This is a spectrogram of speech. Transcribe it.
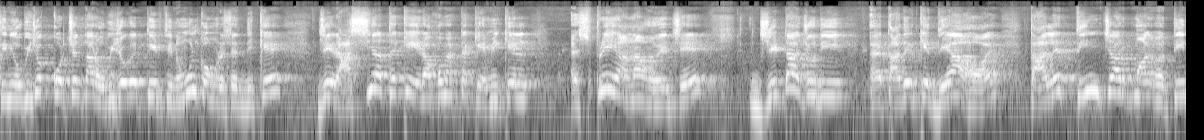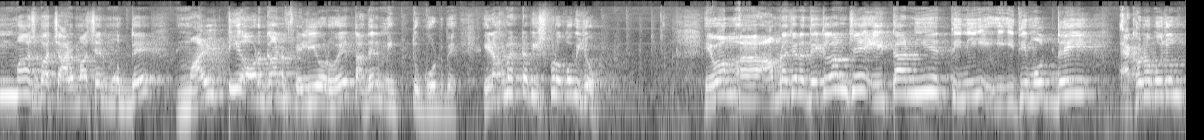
তিনি অভিযোগ করছেন, তার অভিযোগের তীর তৃণমূল কংগ্রেসের দিকে, যে রাশিয়া থেকে এরকম একটা কেমিক্যাল স্প্রে আনা হয়েছে, যেটা যদি তাদেরকে দেয়া হয়, তাহলে তিন চার তিন মাস বা চার মাসের মধ্যে মাল্টি অর্গান ফেলিওর হয়ে তাদের মৃত্যু ঘটবে। এরকম একটা বিস্ফোরক অভিযোগ। এবং আমরা যেটা দেখলাম যে এটা নিয়ে তিনি ইতিমধ্যেই এখনও পর্যন্ত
